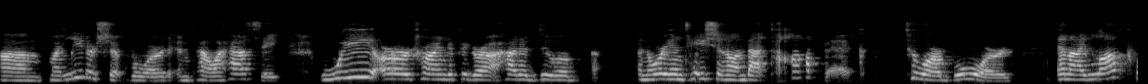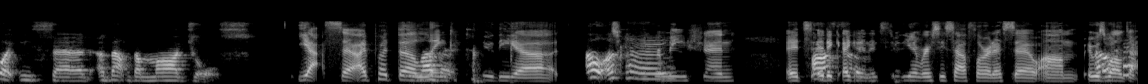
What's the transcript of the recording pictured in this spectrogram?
um, my leadership board in Tallahassee, we are trying to figure out how to do a, an orientation on that topic to our board. And I loved what you said about the modules. Yes, So I put the Love link it. to the uh, Oh, okay. information. It's it, again, it's through the University of South Florida, so um, it was well done.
